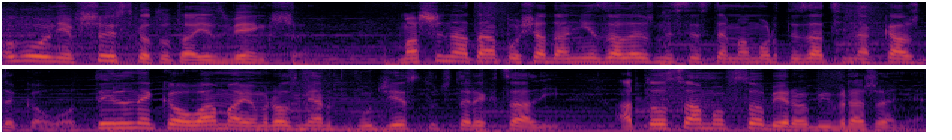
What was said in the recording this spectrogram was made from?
ogólnie wszystko tutaj jest większe. Maszyna ta posiada niezależny system amortyzacji na każde koło. Tylne koła mają rozmiar 24 cali, a to samo w sobie robi wrażenie.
